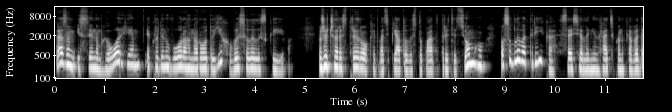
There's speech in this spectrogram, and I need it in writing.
Разом із сином Георгієм, як родину ворога народу, їх виселили з Києва. Вже через три роки, 25 листопада 37-го, особлива трійка, сесія Ленінградського НКВД,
